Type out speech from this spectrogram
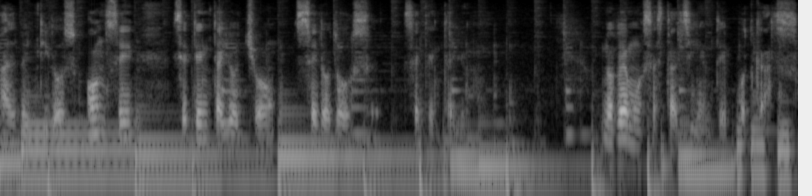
al 22 11 78 02 71. Nos vemos hasta el siguiente podcast.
